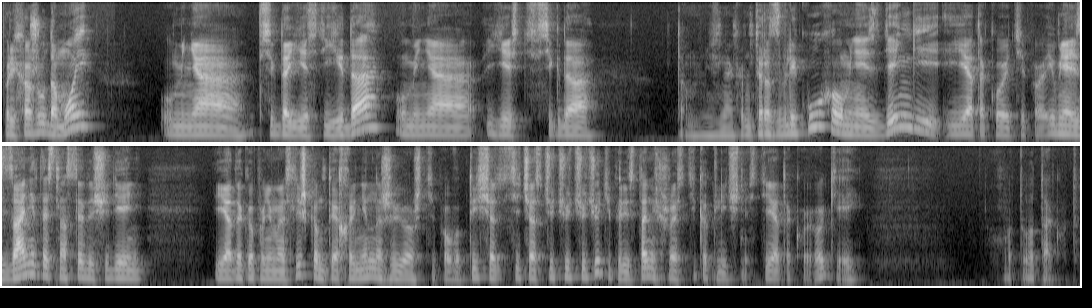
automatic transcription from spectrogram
прихожу домой, у меня всегда есть еда, у меня есть всегда там, не знаю, какая-нибудь развлекуха, у меня есть деньги, и я такой, типа, и у меня есть занятость на следующий день, и я такой понимаю, слишком ты охрененно живешь. Типа, вот ты сейчас, сейчас чуть-чуть-чуть и перестанешь расти как личность. И я такой, окей. Вот, вот так вот.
